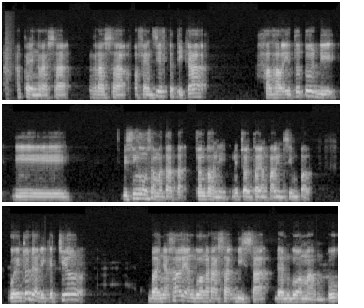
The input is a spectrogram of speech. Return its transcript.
apa ya ngerasa ngerasa ofensif ketika hal-hal itu tuh di, di disinggung sama Tata. Contoh nih, ini contoh yang paling simpel. Gue itu dari kecil banyak hal yang gue ngerasa bisa dan gue mampu,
